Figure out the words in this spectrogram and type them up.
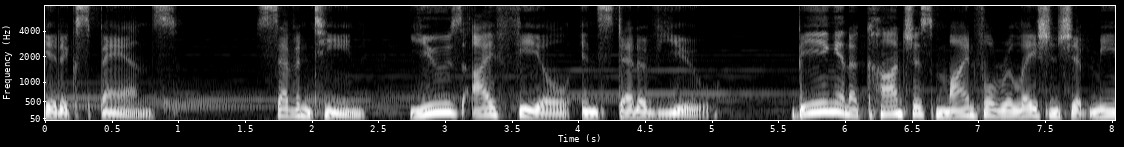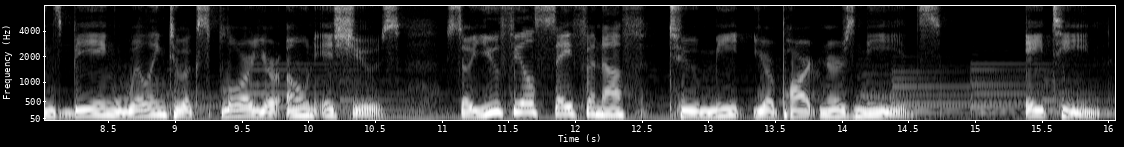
it expands. 17. Use I feel instead of you. Being in a conscious, mindful relationship means being willing to explore your own issues so you feel safe enough to meet your partner's needs. 18.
